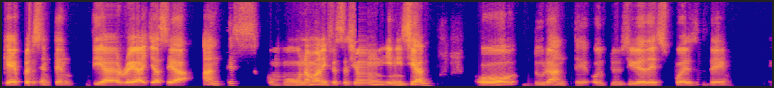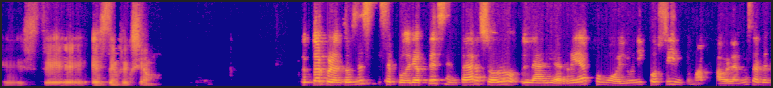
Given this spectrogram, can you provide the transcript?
que presenten diarrea, ya sea antes como una manifestación inicial o durante o inclusive después de este, esta infección. Doctor, pero entonces se podría presentar solo la diarrea como el único síntoma. Hablamos tal vez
